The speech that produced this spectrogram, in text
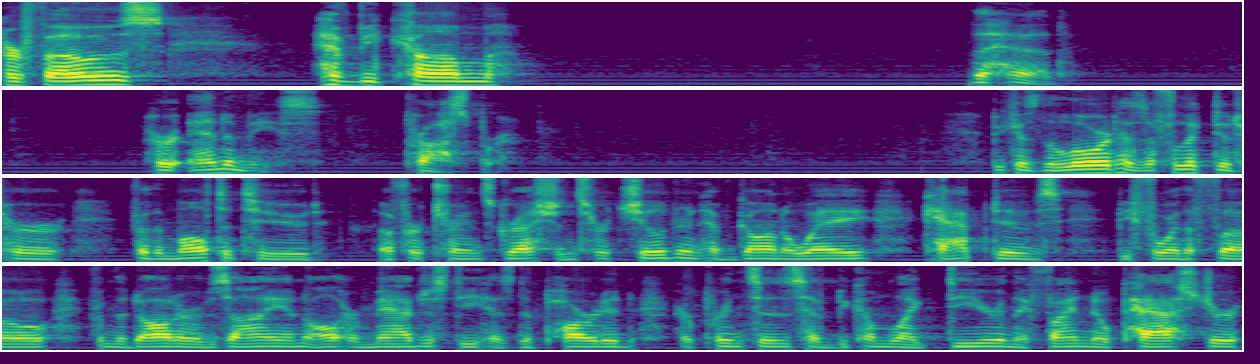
Her foes have become the head. Her enemies prosper. Because the Lord has afflicted her for the multitude of her transgressions. Her children have gone away captives before the foe. From the daughter of Zion, all her majesty has departed. Her princes have become like deer, and they find no pasture.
